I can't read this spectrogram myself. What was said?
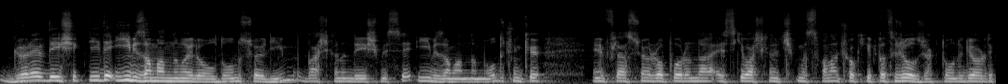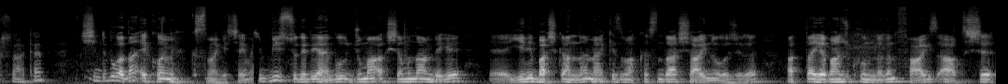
Görev değişikliği de iyi bir zamanlamayla oldu. Onu söyleyeyim. Başkanın değişmesi iyi bir zamanlama oldu. Çünkü enflasyon raporunda eski başkanın çıkması falan çok yıpratıcı olacaktı. Onu gördük zaten. Şimdi buradan ekonomi kısmına geçelim. Şimdi bir süredir yani bu cuma akşamından beri e, yeni başkanla Merkez Bankası'nın daha şahin olacağı, hatta yabancı kurumların faiz artışı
